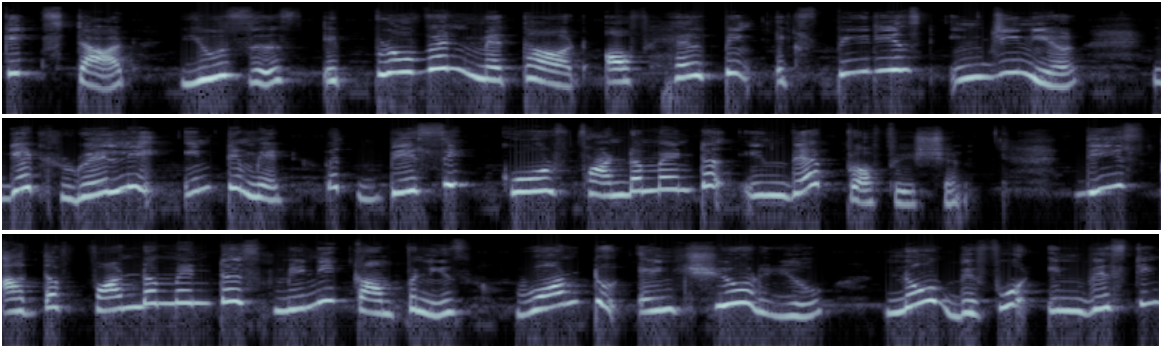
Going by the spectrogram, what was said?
Kickstart uses a proven method of helping experienced engineer get really intimate with basic core fundamental in their profession. These are the fundamentals many companies want to ensure you know before investing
